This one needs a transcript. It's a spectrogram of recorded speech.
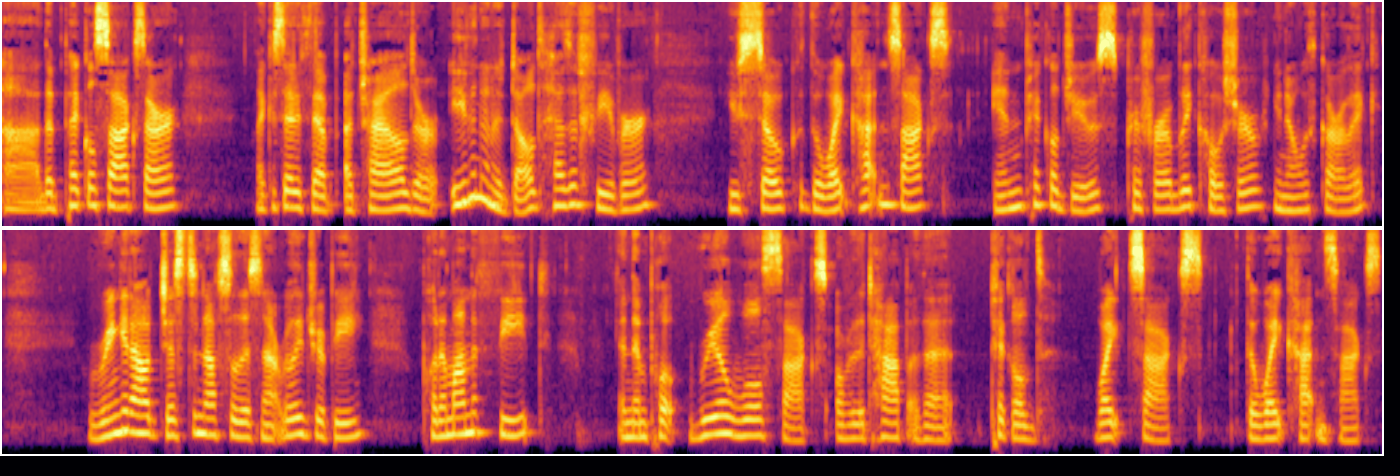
Uh, the pickle socks are, like I said, if a child or even an adult has a fever, you soak the white cotton socks in pickle juice, preferably kosher, you know, with garlic. Wring it out just enough so that it's not really drippy. Put them on the feet, and then put real wool socks over the top of the pickled white socks, the white cotton socks.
